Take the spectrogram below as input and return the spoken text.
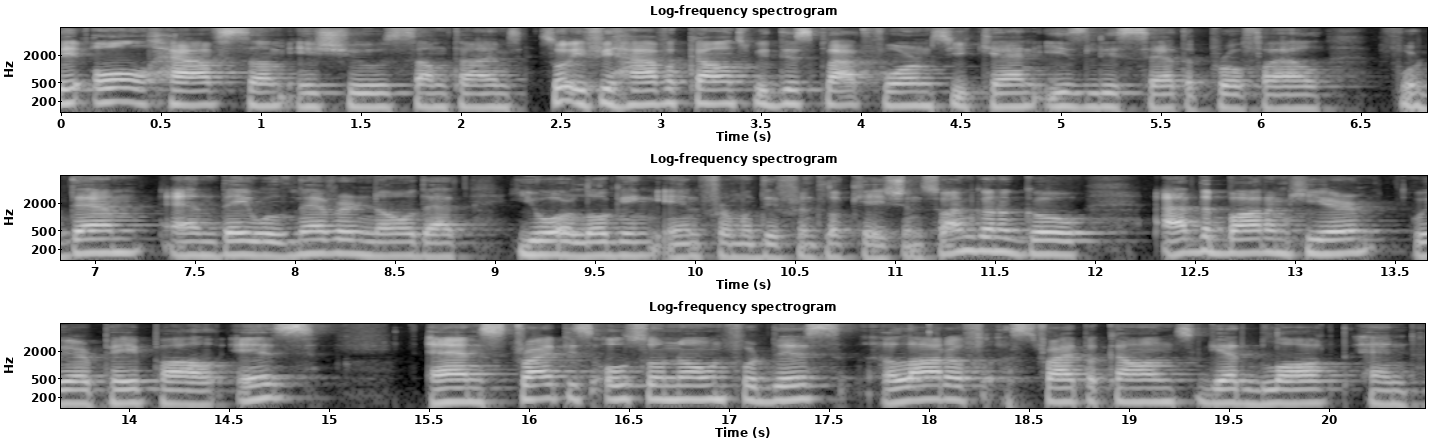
they all have some issues sometimes. So if you have accounts with these platforms, you can easily set a profile for them and they will never know that you are logging in from a different location. So I'm gonna go at the bottom here where PayPal is and Stripe is also known for this. A lot of Stripe accounts get blocked and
